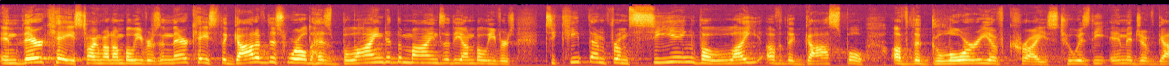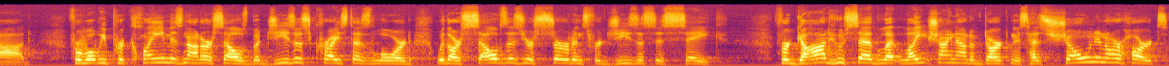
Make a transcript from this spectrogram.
In their case, talking about unbelievers, in their case, the God of this world has blinded the minds of the unbelievers to keep them from seeing the light of the gospel of the glory of Christ, who is the image of God. For what we proclaim is not ourselves, but Jesus Christ as Lord, with ourselves as your servants for Jesus' sake. For God, who said, Let light shine out of darkness, has shone in our hearts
